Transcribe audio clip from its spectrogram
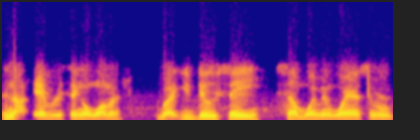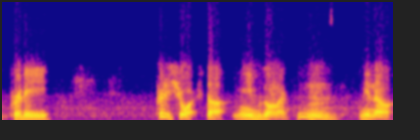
it's not every single woman, but you do see some women wearing some pretty pretty short stuff. I mean, you're going like, hmm, you know,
